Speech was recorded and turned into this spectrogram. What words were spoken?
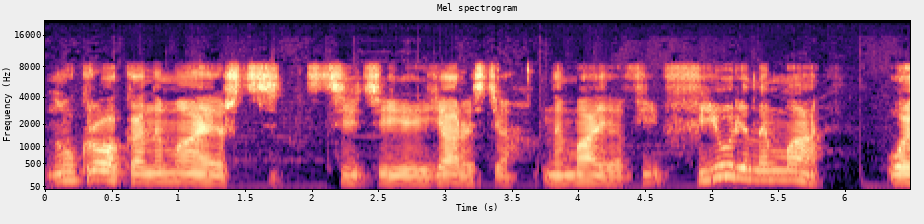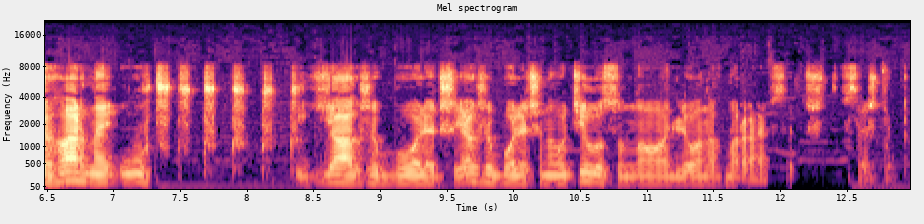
Ну, у Крока немає ж ці- ці- цієї ярості. Немає. Ф'юрі нема. Ой, гарний. У, чу-чу-чу-чу-чу. Як же боляче, як же боляче Наутілусу, но Леона вмирає все, все ж таки.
